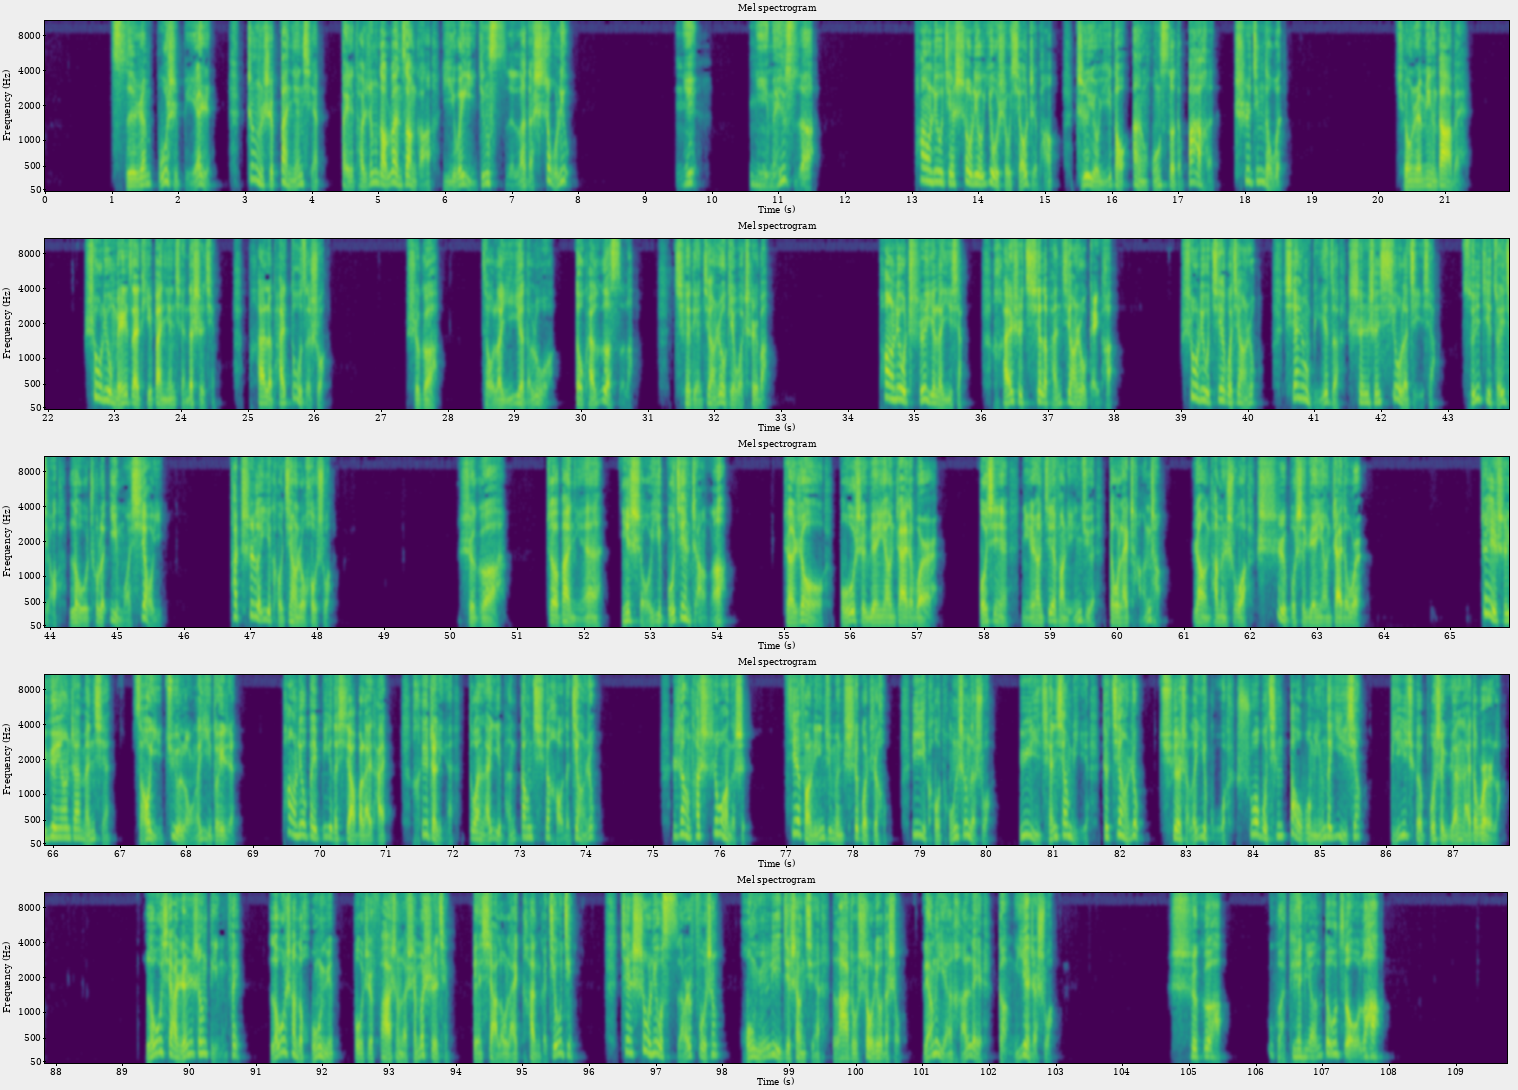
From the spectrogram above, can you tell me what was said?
此人不是别人，正是半年前被他扔到乱葬岗，以为已经死了的瘦六。你，你没死？啊胖六见瘦六右手小指旁只有一道暗红色的疤痕，吃惊的问：“穷人命大呗？”瘦六没再提半年前的事情，拍了拍肚子说：“师哥，走了一夜的路，都快饿死了，切点酱肉给我吃吧。”胖六迟疑了一下，还是切了盘酱肉给他。瘦六接过酱肉，先用鼻子深深嗅了几下。随即，嘴角露出了一抹笑意。他吃了一口酱肉后说：“师哥，这半年你手艺不见长啊，这肉不是鸳鸯斋的味儿。不信，你让街坊邻居都来尝尝，让他们说是不是鸳鸯斋的味儿。”这时，鸳鸯斋门前早已聚拢了一堆人，胖六被逼得下不来台。黑着脸端来一盆刚切好的酱肉，让他失望的是，街坊邻居们吃过之后，异口同声的说：“与以前相比，这酱肉缺少了一股说不清道不明的异香，的确不是原来的味儿了。”楼下人声鼎沸，楼上的红云不知发生了什么事情，便下楼来看个究竟。见瘦六死而复生，红云立即上前拉住瘦六的手。两眼含泪，哽咽着说：“师哥，我爹娘都走了。”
